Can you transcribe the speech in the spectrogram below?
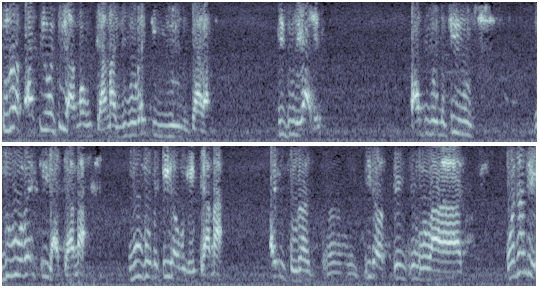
သူတို့ကပါတီကိုကြည့်ရမဟုတ်ဆရာမလူကိုပဲကြည့်နေကြတာဒီသူတွေကလေပါတီကိုမကြည့်ဘူးလူကိုပဲကြည့်တာဆရာမလူကိုမကြည့်တော့ဘူးလေဆရာမအဲ့ဒီဆိုတော့ပြီးတော့ဒီဟိုဟာဝန်ထမ်းတွေ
